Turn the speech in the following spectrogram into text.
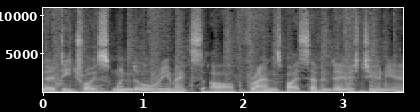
A Detroit Swindle remix of Friends by Seven Davis Jr.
